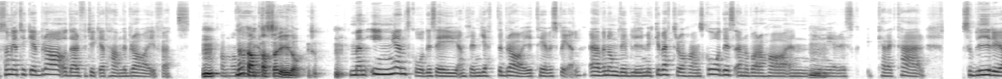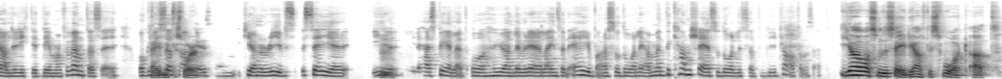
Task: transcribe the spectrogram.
som jag tycker är bra och därför tycker jag att han är bra i för att Mm. Han- Nej, han passar i dem. Liksom. Mm. Men ingen skådis är ju egentligen jättebra i tv-spel. Även om det blir mycket bättre att ha en skådis än att bara ha en Mm. generisk karaktär. Så blir det ju aldrig riktigt det man förväntar sig. Och vissa saker som Keanu Reeves säger i, Mm. i det här spelet och hur han levererar linesen är ju bara så dåliga. Men det kanske är så dåligt så att det blir bra på något sätt. Ja, som du säger, det är alltid svårt att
